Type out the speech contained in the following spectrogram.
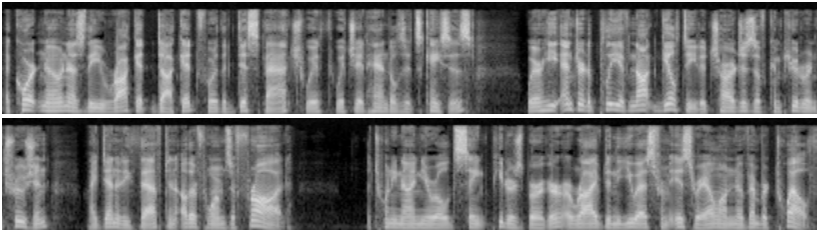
a court known as the Rocket Docket for the dispatch with which it handles its cases, where he entered a plea of not guilty to charges of computer intrusion, identity theft, and other forms of fraud. The 29 year old St. Petersburger arrived in the U.S. from Israel on November 12th.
